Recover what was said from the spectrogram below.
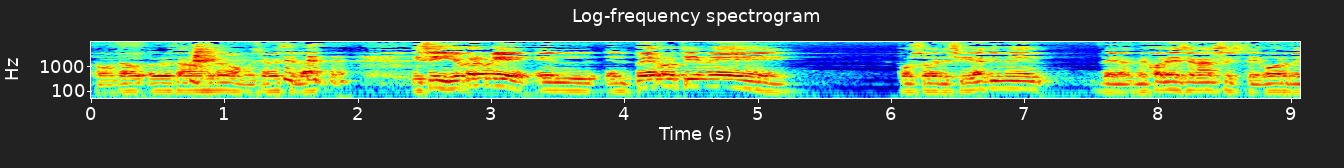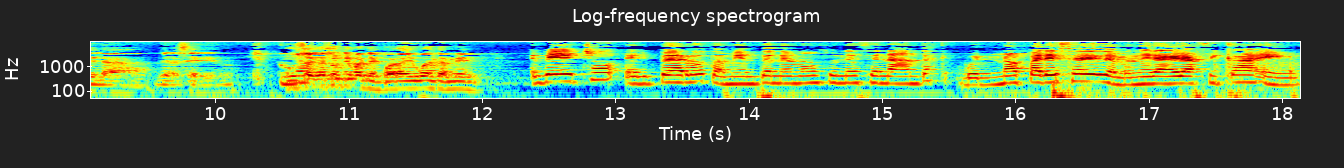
Como lo estamos viendo como función estelar. Y sí, yo creo que el, el perro tiene, por su agresividad, tiene de las mejores escenas este, gore de la, de la serie, ¿no? Justo No. en esta última temporada igual también. De hecho, el perro también tenemos una escena antes que, bueno, no aparece de manera gráfica en,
